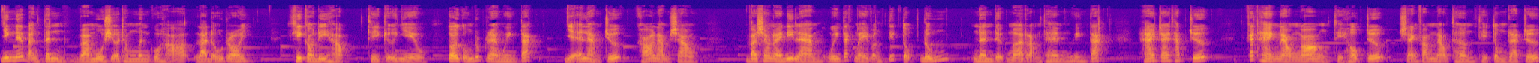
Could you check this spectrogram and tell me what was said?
Nhưng nếu bạn tin và mua sữa thông minh của họ là đủ rồi. Khi còn đi học thì cử nhiều tôi cũng rút ra nguyên tắc, dễ làm trước, khó làm sau. Và sau này đi làm, nguyên tắc này vẫn tiếp tục đúng, nên được mở rộng thêm nguyên tắc. Hái trái thấp trước. Khách hàng nào ngon thì hốt trước, sản phẩm nào thơm thì tung ra trước.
